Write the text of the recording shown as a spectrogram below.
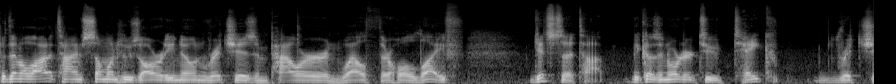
but then a lot of times, someone who's already known riches and power and wealth their whole life gets to the top because in order to take rich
